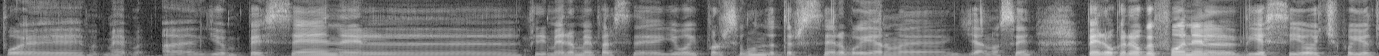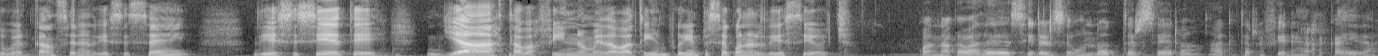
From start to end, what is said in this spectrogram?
Pues me- yo empecé en el primero me parece, yo voy por segundo, tercero, porque ya no, me- ya no sé, pero creo que fue en el 18, pues yo tuve el cáncer en el 16, 17 ya estaba fin, no me daba tiempo y empecé con el 18. Cuando acabas de decir el segundo o tercero, ¿a qué te refieres? ¿A recaída?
